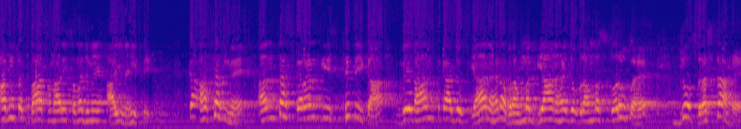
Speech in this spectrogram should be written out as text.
अभी तक बात हमारी समझ में आई नहीं थी। का असल में अंतकरण की स्थिति का वेदांत का जो ज्ञान है ना ब्रह्म ज्ञान है जो ब्रह्म स्वरूप है जो दृष्टा है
